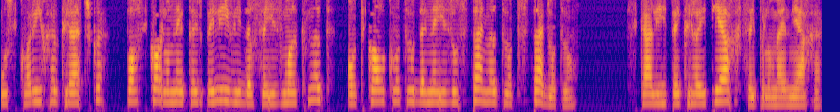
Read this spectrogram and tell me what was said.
Ускориха крачка, по-скоро нетърпеливи да се измъкнат, отколкото да не изостанат от стадото. Скалите край тях се променяха.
